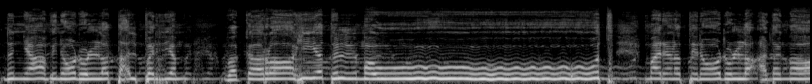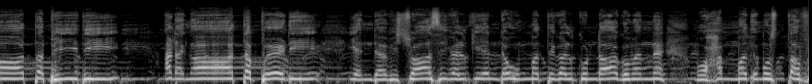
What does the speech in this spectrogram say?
ദുന്യാവിനോടുള്ള താല്പര്യം വകറാഹിയത്തുൽ മൗത്ത് മരണത്തിനോടുള്ള അടങ്ങാത്ത ഭീതി അടങ്ങാത്ത പേടി എന്റെ വിശ്വാസികൾക്ക് എന്റെ ഉമ്മത്തുകൾക്കുണ്ടാകുമെന്ന് മുഹമ്മദ് മുസ്തഫ.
